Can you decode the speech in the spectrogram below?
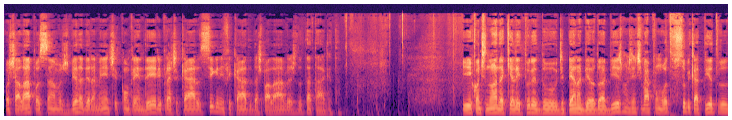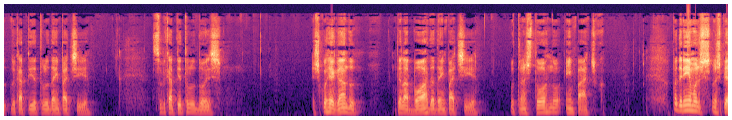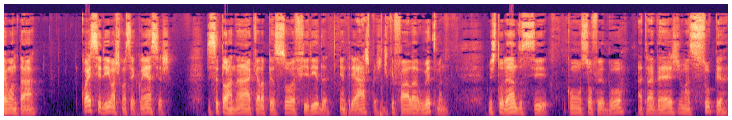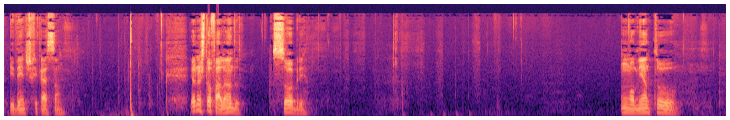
Oxalá possamos verdadeiramente compreender e praticar o significado das palavras do Tathagata. E continuando aqui a leitura do De Pé na Beira do Abismo, a gente vai para um outro subcapítulo do capítulo da empatia. Subcapítulo 2. Escorregando pela borda da empatia, o transtorno empático. Poderíamos nos perguntar quais seriam as consequências de se tornar aquela pessoa ferida, entre aspas, de que fala Whitman misturando-se com o sofredor através de uma super identificação. Eu não estou falando sobre um momento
